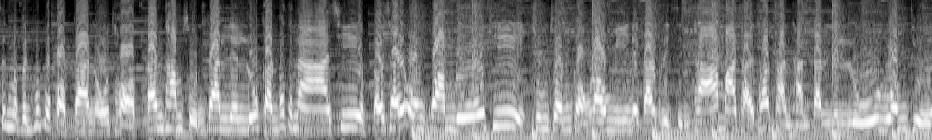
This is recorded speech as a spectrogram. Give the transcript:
ซึ่งเราเป็นผู้ประกอบการโอทอปการทำศูนย์การเรียนรู้การพัฒนาอาชีพ เราใช้องค์ความรู้ที่ชุมชนของเรามีในการผลิตสินค้ามาถ่ายทอดผ่านฐานการเรียนรู้ รวมถึง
